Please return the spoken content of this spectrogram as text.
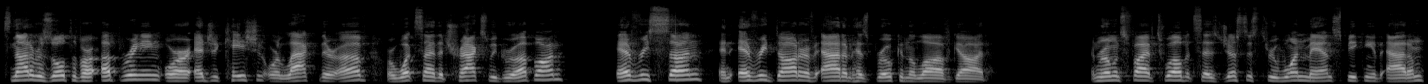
It's not a result of our upbringing or our education or lack thereof or what side of the tracks we grew up on. Every son and every daughter of Adam has broken the law of God. In Romans 5:12 it says just as through one man speaking of Adam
